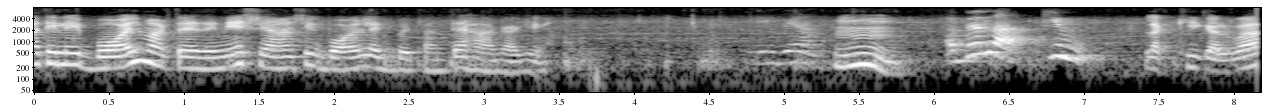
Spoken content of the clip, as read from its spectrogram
ಮತ್ತು ಇಲ್ಲಿ ಬಾಯ್ಲ್ ಮಾಡ್ತಾ ಇದ್ದೀನಿ. ಶ್ರೇಯಾಂಶಿಗೆ ಬಾಯ್ಲ್ ಆಗಬೇಕಂತೆ ಹಾಗಾಗಿ. ಹ್ಞೂ ಲಕ್ಕಿಗಲ್ವಾ?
